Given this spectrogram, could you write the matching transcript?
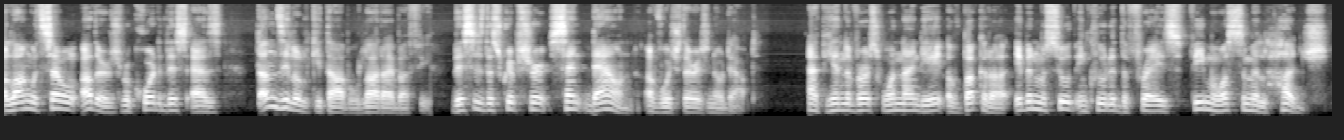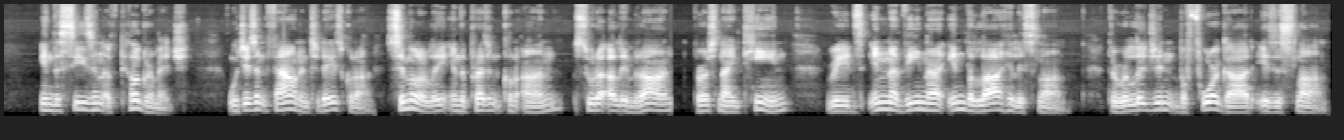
along with several others, recorded this as Tanzilul Kitabu la raiba fi. This is the scripture sent down of which there is no doubt. At the end of verse 198 of Baqarah, Ibn Masud included the phrase fi muwassim al-hajj, in the season of pilgrimage, which isn't found in today's Quran. Similarly, in the present Quran, Surah Al-Imran, verse 19, reads, Inna dina indallahil Islam. The religion before God is Islam.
